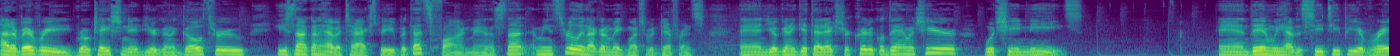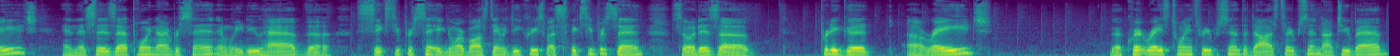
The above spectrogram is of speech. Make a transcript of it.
out of every rotation that you're going to go through, he's not going to have attack speed, but that's fine, man. It's not, I mean, it's really not going to make much of a difference. And you're going to get that extra critical damage here, which he needs. And then we have the CTP of Rage, and this is at 0.9%, and we do have the 60% ignore boss damage decrease by 60%. So it is a pretty good uh, Rage. The crit rate's 23%, the dodge 30%, not too bad.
